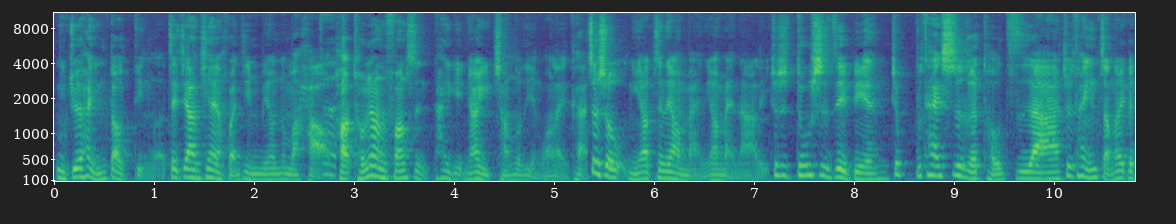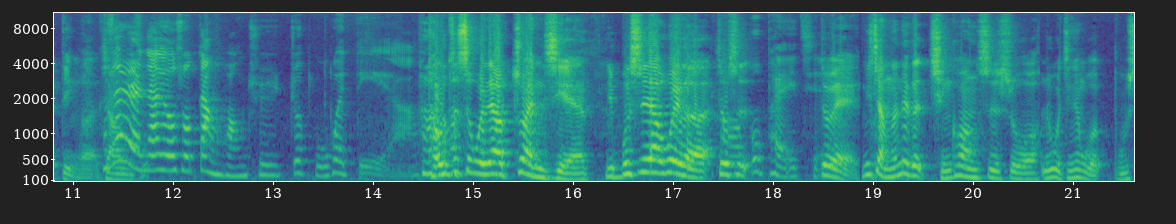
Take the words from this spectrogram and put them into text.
你觉得它已经到顶了，再加上现在环境没有那么好。好，同样的方式，它也你要以长头的眼光来看。这时候你要真的要买，你要买哪里？就是都市这边就不太适合投资啊，就是它已经涨到一个顶了。可是人家又说蛋黄区就不会跌啊。投资是为了要赚钱，你不是要为了就是、哦、不赔钱。对，你讲的那个情况是说，如果今天我不是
